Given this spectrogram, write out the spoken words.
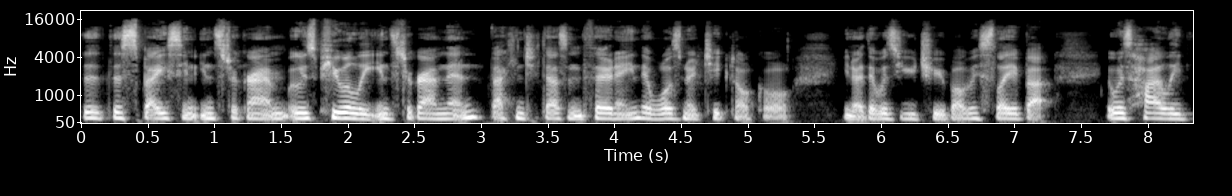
the the space in Instagram it was purely Instagram then back in 2013. There was no TikTok or you know there was YouTube obviously, but it was highly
